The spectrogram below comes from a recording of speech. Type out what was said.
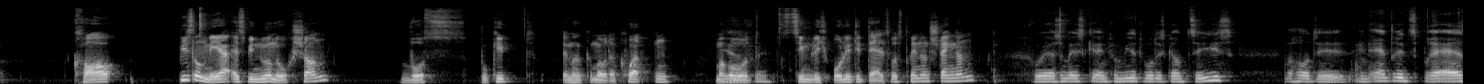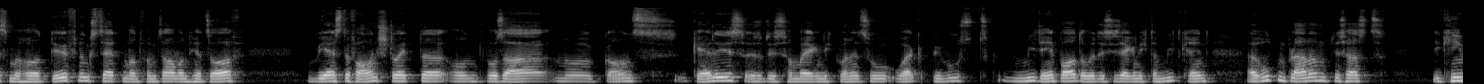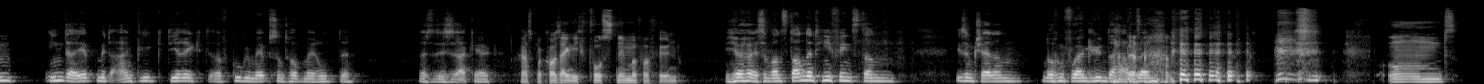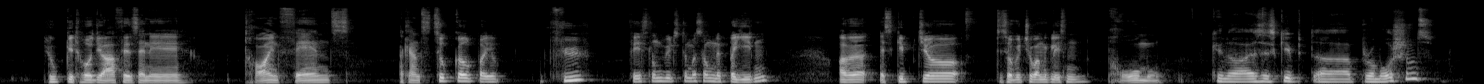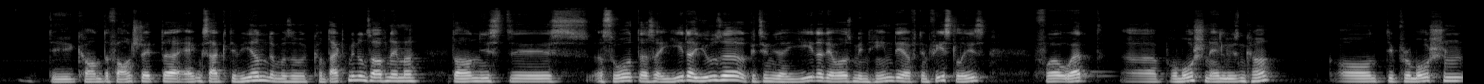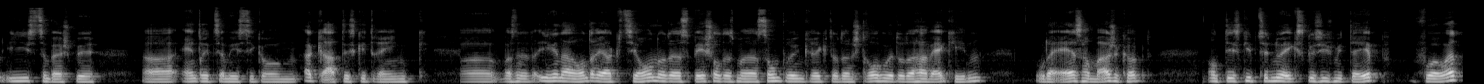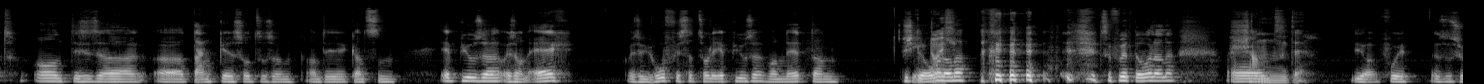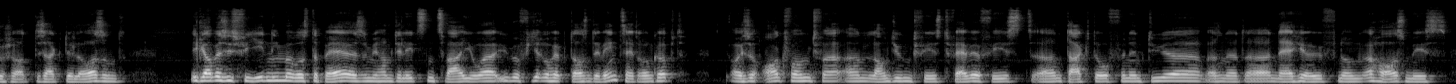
kann ein bisschen mehr als wie nur nachschauen, was wo gibt. Man, man hat Karten, man Ja, hat voll. ziemlich alle Details, was drinnen stehen. Vorher also man ist gleich informiert, wo das Ganze ist. Man hat die- den Eintrittspreis, man hat die Öffnungszeiten, wann fängt es an, wann hört es auf. Wer ist der Veranstalter und was auch noch ganz geil ist, also das haben wir eigentlich gar nicht so arg bewusst mit eingebaut, aber das ist eigentlich dann mitgerannt, eine Routenplanung, das heißt, ich komme in der App mit einem Klick direkt auf Google Maps und habe meine Route. Also das ist auch geil. Das heißt, man kann es eigentlich fast nicht mehr verfehlen. Ja, also wenn du dann nicht hinfindest, dann ist am gescheitern nach dem Vorglühen daheim bleiben. Und Lukit hat ja auch für seine treuen Fans ein kleines Zuckerl bei viel Fesseln, würdest du mal sagen, nicht bei jedem. Aber es gibt ja, das habe ich schon einmal gelesen, Promo. Genau, also es gibt äh, Promotions, die kann der Veranstalter eigens aktivieren, da muss er Kontakt mit uns aufnehmen. Dann ist es so, dass er jeder User, beziehungsweise jeder, der was mit dem Handy auf dem Festel ist, vor Ort äh, Promotion einlösen kann. Und die Promotion ist zum Beispiel äh, Eintrittsermäßigung, ein Gratisgetränk, äh, was nicht, irgendeine andere Aktion oder ein Special, dass man Sonnenbrillen kriegt oder einen Strohhut oder Hawaii-Käden oder Eis haben wir auch schon gehabt. Und das gibt's halt nur exklusiv mit der App vor Ort. Und das ist ein, ein Danke sozusagen an die ganzen App-User, also an euch. Also ich hoffe, es hat alle App-User. Wenn nicht, dann bitte runterladen. Sofort runterladen. Und Schande. ja, voll. Also so schaut das aktuell aus und ich glaube, es ist für jeden immer was dabei. Also wir haben die letzten zwei Jahre über 4.500 Events dran gehabt. Also angefangen von einem Landjugendfest, Feuerwehrfest, ein Tag der offenen Tür, weiß nicht, eine neue Eröffnung, ein Hausmess.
